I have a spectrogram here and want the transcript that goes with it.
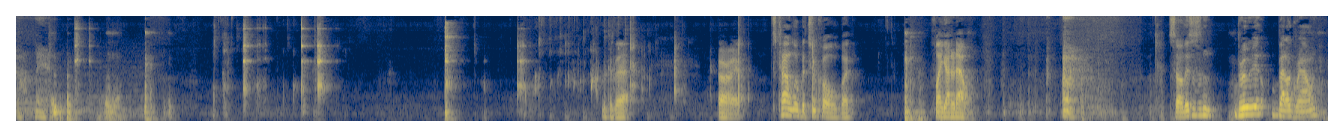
Oh man. Look at that. All right. It's kind of a little bit too cold, but finally got it out. so this is brewed in Battleground.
